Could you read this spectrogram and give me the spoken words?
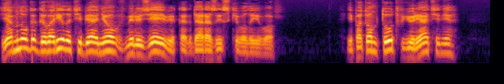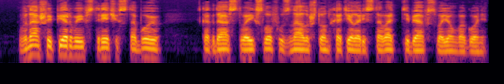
Я много говорила тебе о нем в Мелюзееве, когда разыскивала его. И потом тут, в Юрятине, в нашей первой встрече с тобою, когда с твоих слов узнала, что он хотел арестовать тебя в своем вагоне.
